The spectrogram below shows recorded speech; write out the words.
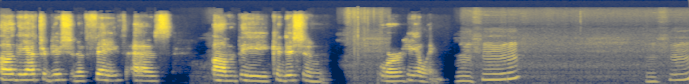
Uh, the attribution of faith as um, the condition for healing. Mm-hmm. Mm-hmm.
